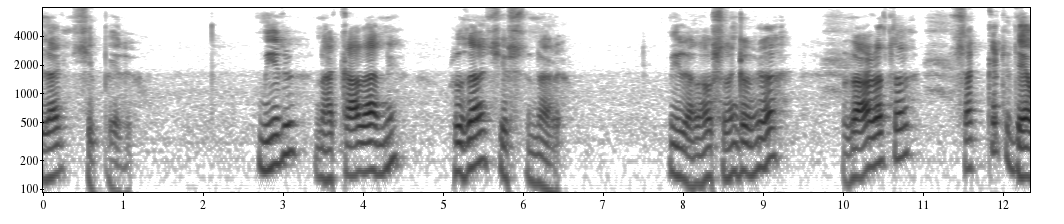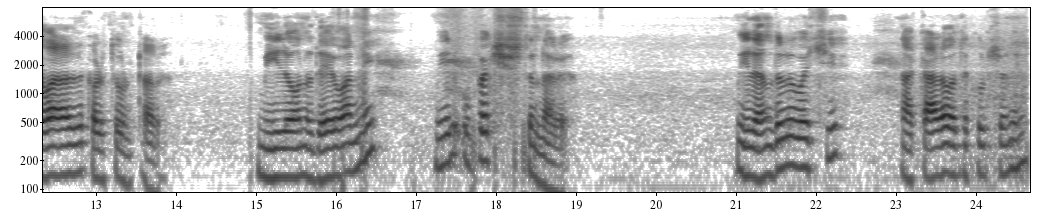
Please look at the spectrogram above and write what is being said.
ఇలా చెప్పారు. మీరు నా కాలాన్ని వృధా చేస్తున్నారు. మీరు అనవసరంగా రాళ్ళతో చక్కటి దేవాలయాలు కడుతూ ఉంటారు. మీలో ఉన్న దైవాన్ని మీరు ఉపేక్షిస్తున్నారు. మీరందరూ వచ్చి నా కాళ్ళ వద్ద కూర్చొని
